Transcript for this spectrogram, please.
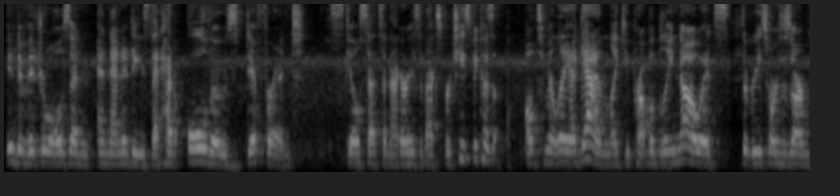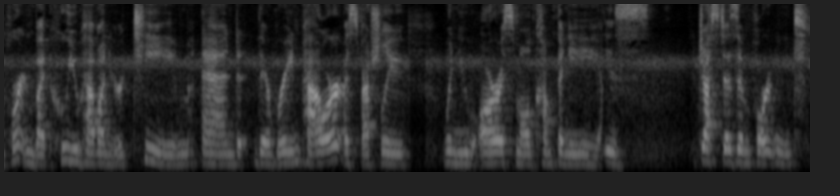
individuals and, and entities that had all those different skill sets and areas of expertise because ultimately again like you probably know it's the resources are important but who you have on your team and their brain power especially when you are a small company is just as important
